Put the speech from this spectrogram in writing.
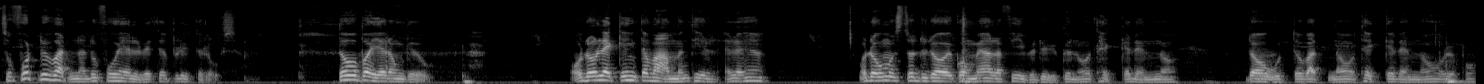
Så fort du vattnar, då får helvetet bryta loss. Då börjar de gro. Och då läcker inte värmen till, eller hur? Och då måste du dra igång med alla fiberduken och täcka den och dra ut och vattna och täcka den och hålla på.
